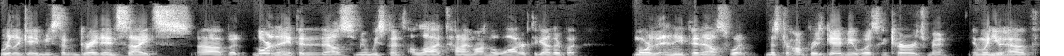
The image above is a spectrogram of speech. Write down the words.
really gave me some great insights. Uh, but more than anything else, I mean, we spent a lot of time on the water together, but more than anything else, what Mr. Humphreys gave me was encouragement. And when you have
